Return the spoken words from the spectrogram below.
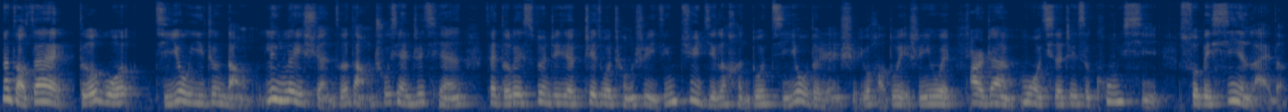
那早在德国极右翼政党另类选择党出现之前，在德累斯顿这些这座城市已经聚集了很多极右的人士，有好多也是因为二战末期的这次空袭所被吸引来的。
